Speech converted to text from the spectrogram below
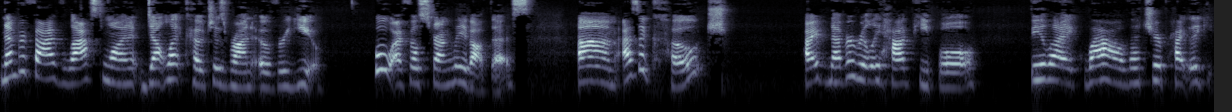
Number five, last one, don't let coaches run over you. Ooh, I feel strongly about this. Um, as a coach, I've never really had people be like, wow, that's your price. Like,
